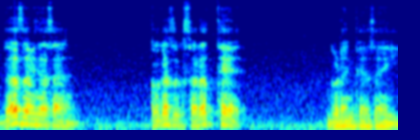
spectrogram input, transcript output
どうぞ皆さんご家族揃ってご覧ください。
